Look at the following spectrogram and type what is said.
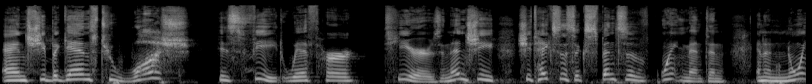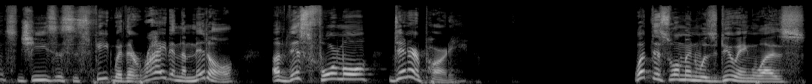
and she begins to wash his feet with her tears. And then she, she takes this expensive ointment and, and anoints Jesus' feet with it right in the middle of this formal dinner party. What this woman was doing was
